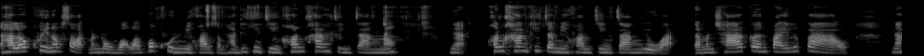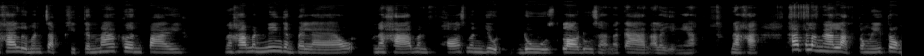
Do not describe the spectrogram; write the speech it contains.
นะคะ แล้ว Queen of Swords มันบ่งบอกว่าพวกคุณมีความสัมพันธ์ที่จริง ๆ ค่อนข้างจริงจังเนาะ เนี่ยค่อนข้างที่จะมีความจริงจังอยู่อะแต่มันช้าเกินไปหรือเปล่านะคะ หรือมันจับผิดกันมากเกินไปนะคะ มันนิ่งกันไปแล้วนะคะ มัน pause มันหยุดดูรอดูสถานการณ์อะไรอย่างเงี้ยนะคะ ถ้าพลังงานหลักตรงนี้ตรง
